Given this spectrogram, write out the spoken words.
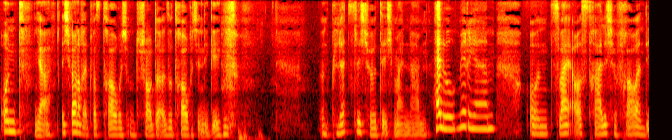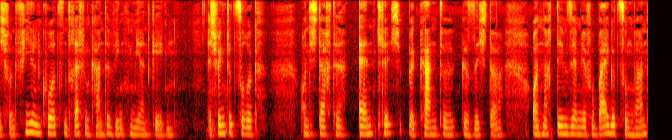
Und ja, ich war noch etwas traurig und schaute also traurig in die Gegend. Und plötzlich hörte ich meinen Namen. Hallo, Miriam! Und zwei australische Frauen, die ich von vielen kurzen Treffen kannte, winkten mir entgegen. Ich winkte zurück und ich dachte, endlich bekannte Gesichter. Und nachdem sie an mir vorbeigezogen waren,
